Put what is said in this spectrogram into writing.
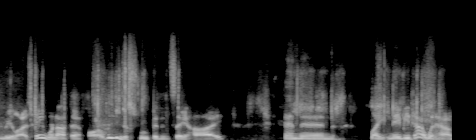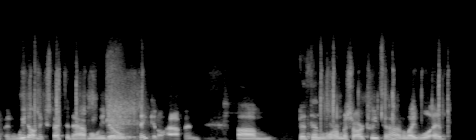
realize, hey, we're not that far. We can just swoop in and say hi, and then like maybe that would happen. We don't expect it to happen. We don't think it'll happen. Um, but then Loren Bouchard tweets it out. Like, well, at,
